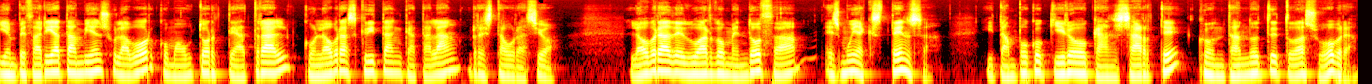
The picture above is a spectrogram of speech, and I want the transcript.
y empezaría también su labor como autor teatral con la obra escrita en catalán Restauración. La obra de Eduardo Mendoza es muy extensa y tampoco quiero cansarte contándote toda su obra.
